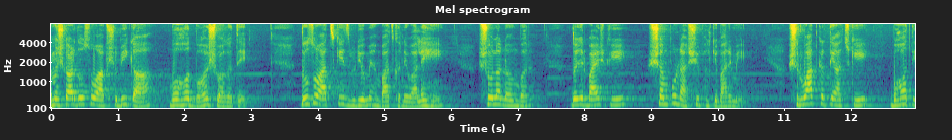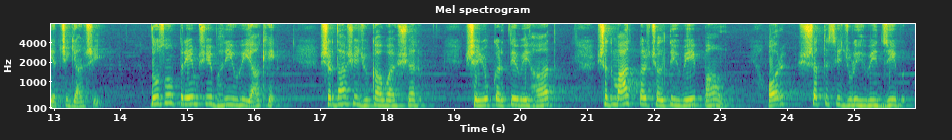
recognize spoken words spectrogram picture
नमस्कार दोस्तों, आप सभी का बहुत बहुत स्वागत है। दोस्तों, आज के इस वीडियो में हम बात करने वाले हैं 16 नवंबर 2022 के संपूर्ण राशिफल के बारे में। शुरुआत करते हैं आज के बहुत ही अच्छे ज्ञान से। दोस्तों, प्रेम से भरी हुई आँखें, श्रद्धा से झुका हुआ शर, सहयोग करते हुए हाथ, सदमार्ग पर चलते हुए पाँव और सत्य से जुड़ी हुई जीव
